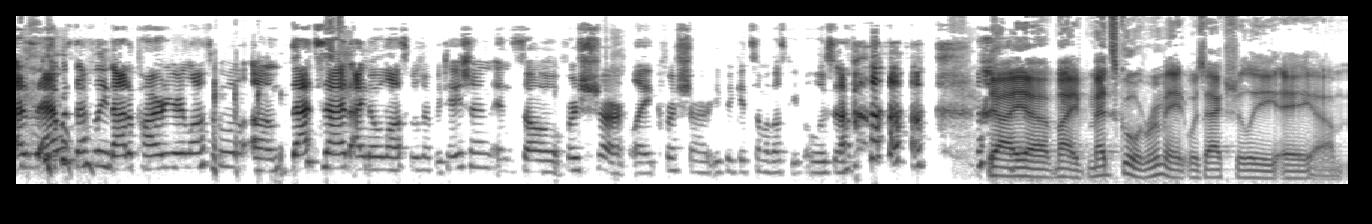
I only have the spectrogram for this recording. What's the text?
as, I was definitely not a partier in law school. Um, that said, I know law school's reputation, and so for sure, like for sure, you could get some of those people to loosen up. yeah, I, uh, my med school roommate was actually a um,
